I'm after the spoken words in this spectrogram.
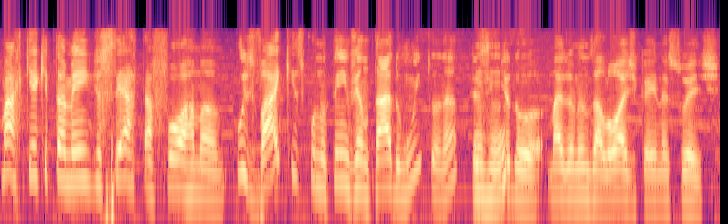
marquei aqui também, de certa forma, os Vikings, por não ter inventado muito, né? Ter uhum. seguido mais ou menos a lógica aí nas suas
